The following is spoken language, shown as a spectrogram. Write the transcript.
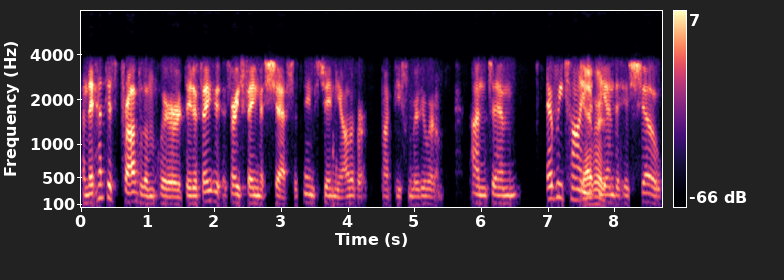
And they had this problem where they had a very, a very famous chef. His name's Jamie Oliver. You might be familiar with him. And um, every time yeah, at the end of his show,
